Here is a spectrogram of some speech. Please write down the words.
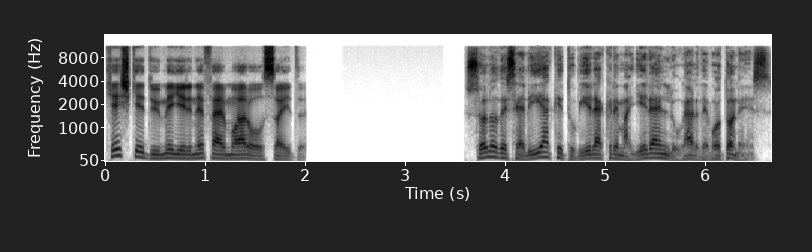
Keşke düğme yerine fermuar olsaydı. Solo desearía que tuviera cremallera en lugar de botones.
